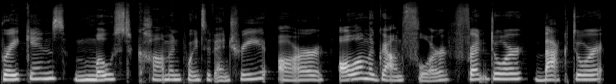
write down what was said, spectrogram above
break ins, most common points of entry are all on the ground floor front door, back door,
